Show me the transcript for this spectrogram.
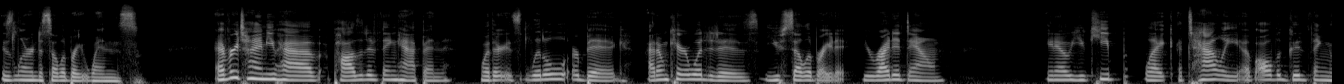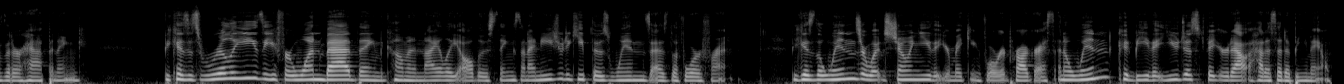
is learn to celebrate wins. Every time you have a positive thing happen, whether it's little or big, I don't care what it is, you celebrate it. You write it down. You know, you keep like a tally of all the good things that are happening because it's really easy for one bad thing to come and annihilate all those things. And I need you to keep those wins as the forefront because the wins are what's showing you that you're making forward progress. And a win could be that you just figured out how to set up email.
